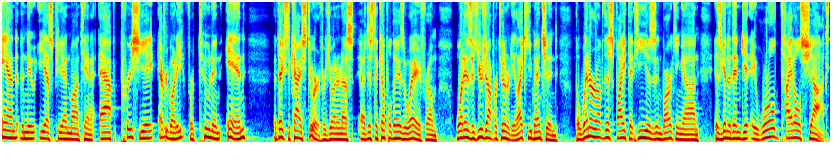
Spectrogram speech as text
and the new ESPN Montana app. Appreciate everybody for tuning in. And thanks to Kai Stewart for joining us uh, just a couple days away from what is a huge opportunity. Like he mentioned, the winner of this fight that he is embarking on is going to then get a world title shot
